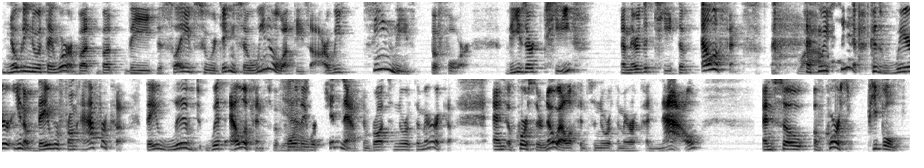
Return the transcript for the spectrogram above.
nobody knew what they were, but but the, the slaves who were digging said, We know what these are. We've seen these before. These are teeth and they're the teeth of elephants. Wow. we've seen it because we're, you know, they were from Africa. They lived with elephants before yeah. they were kidnapped and brought to North America. And of course, there are no elephants in North America now. And so, of course, people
